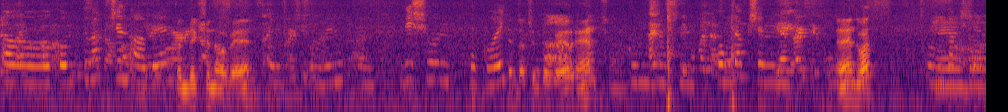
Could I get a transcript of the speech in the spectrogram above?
Uh, construction oven. Convection oven, Convection oven. Condition cooker. induction cooker, and Conduction. Conduction. and what? and Conduction.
